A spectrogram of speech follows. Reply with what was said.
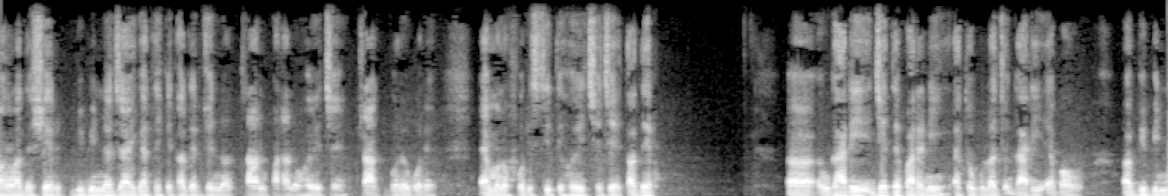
বাংলাদেশের বিভিন্ন জায়গা থেকে তাদের জন্য ত্রাণ পাঠানো হয়েছে, ট্রাক ভরে ভরে। এমনও পরিস্থিতি হয়েছে যে তাদের গাড়ি যেতে পারেনি, এতগুলা গাড়ি এবং বিভিন্ন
